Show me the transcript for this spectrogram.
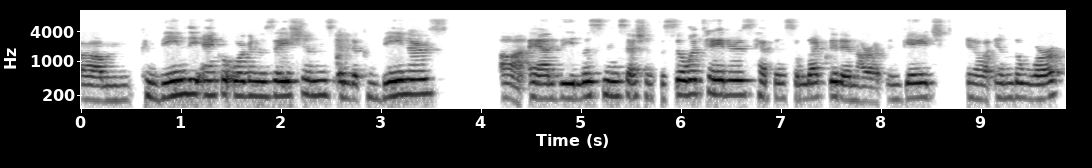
um, convened the anchor organizations and the conveners uh, and the listening session facilitators have been selected and are engaged you know, in the work.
